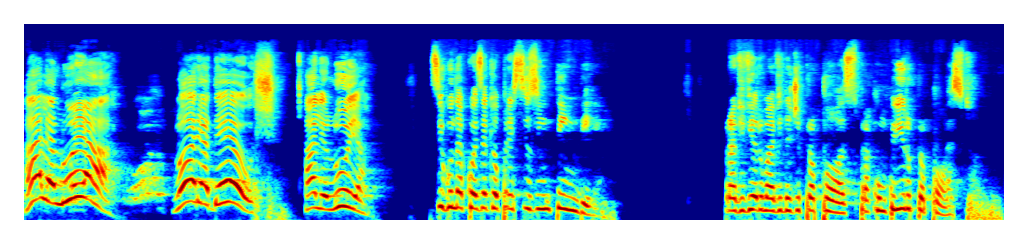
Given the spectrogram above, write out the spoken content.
Aleluia! Glória a Deus! Aleluia! Segunda coisa que eu preciso entender para viver uma vida de propósito, para cumprir o propósito.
